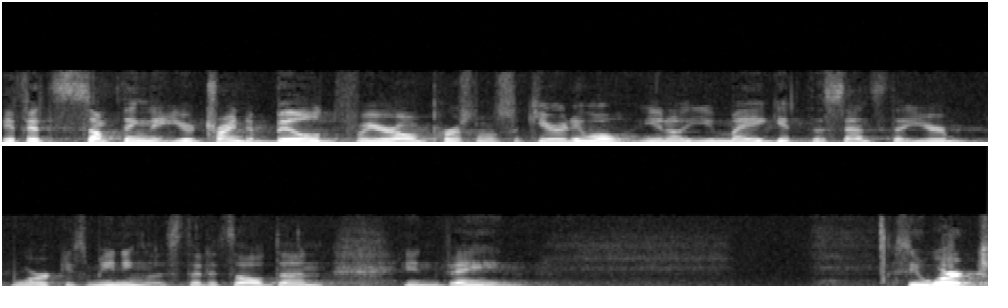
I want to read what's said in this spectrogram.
If it's something that you're trying to build for your own personal security, well, you know, you may get the sense that your work is meaningless, that it's all done in vain. See, work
